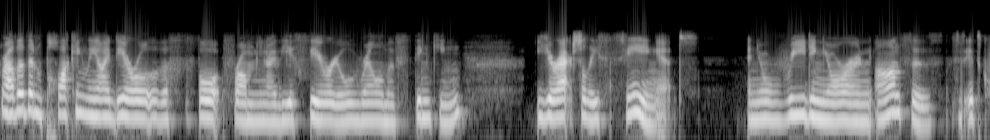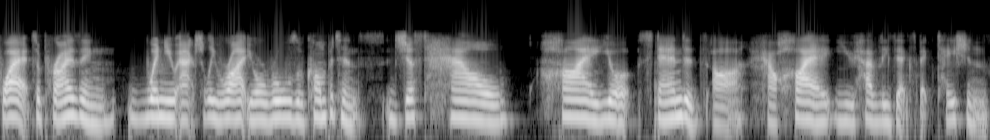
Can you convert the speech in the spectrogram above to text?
rather than plucking the idea or the thought from, you know, the ethereal realm of thinking, you're actually seeing it and you're reading your own answers. It's quite surprising when you actually write your rules of competence just how high your standards are, how high you have these expectations.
